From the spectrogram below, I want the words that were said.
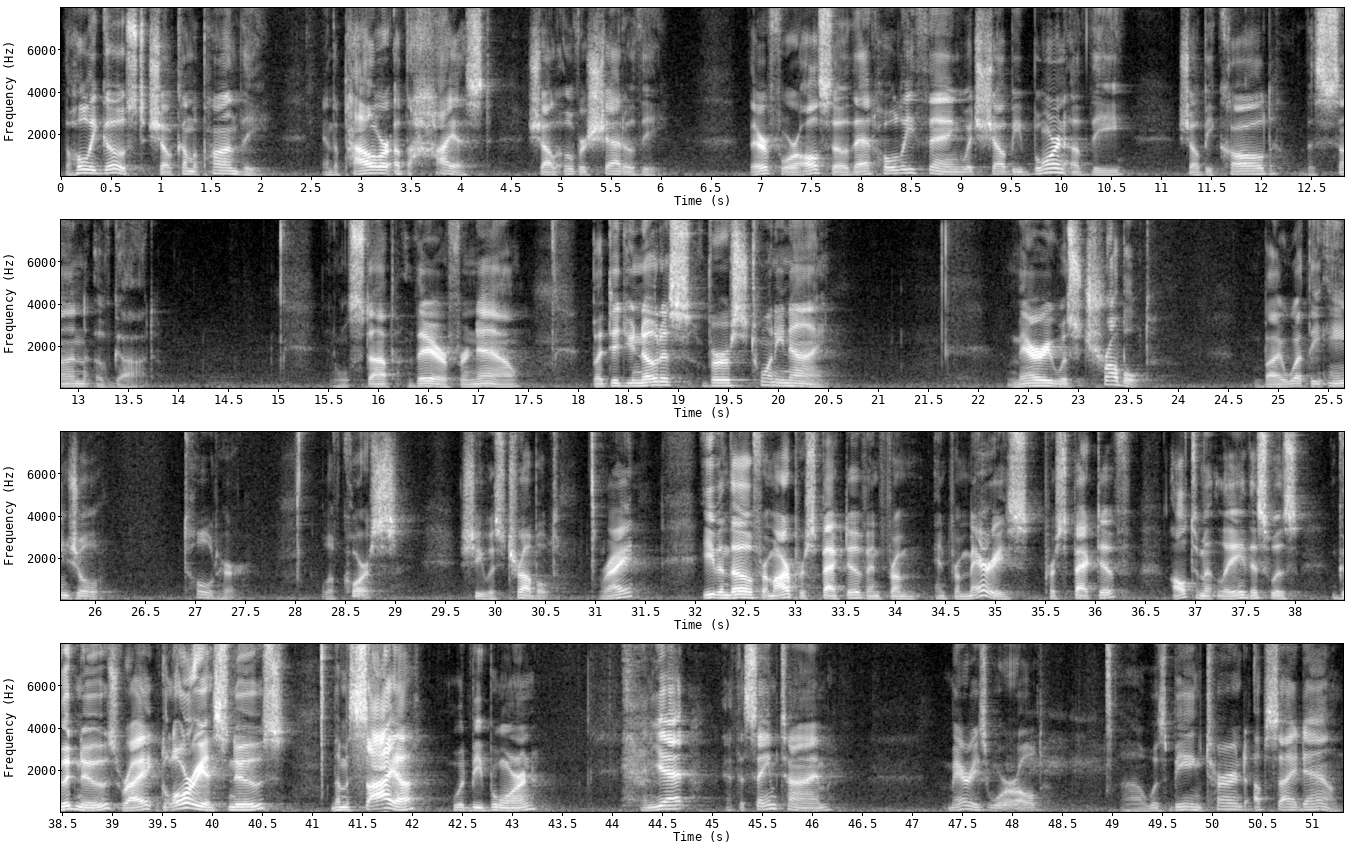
The Holy Ghost shall come upon thee, and the power of the highest shall overshadow thee. Therefore also that holy thing which shall be born of thee shall be called the Son of God. And we'll stop there for now. But did you notice verse 29? Mary was troubled by what the angel told her. Well, of course, she was troubled, right? Even though, from our perspective and from, and from Mary's perspective, ultimately, this was good news, right? Glorious news. The Messiah would be born. And yet, at the same time, Mary's world uh, was being turned upside down.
